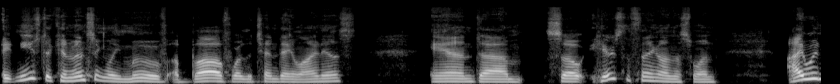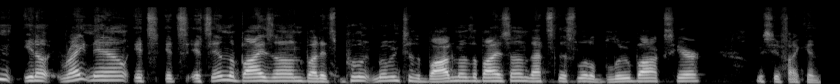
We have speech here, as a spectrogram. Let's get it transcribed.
it needs to convincingly move above where the 10 day line is. And um, so here's the thing on this one. I wouldn't, you know, right now it's it's it's in the buy zone, but it's moving to the bottom of the buy zone. That's this little blue box here. Let me see if I can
